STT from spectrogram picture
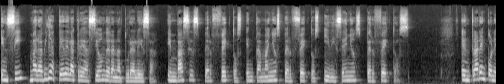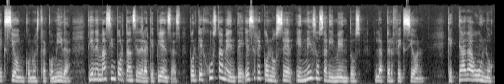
En sí, maravíllate de la creación de la naturaleza, envases perfectos, en tamaños perfectos y diseños perfectos. Entrar en conexión con nuestra comida tiene más importancia de la que piensas, porque justamente es reconocer en esos alimentos la perfección, que cada uno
